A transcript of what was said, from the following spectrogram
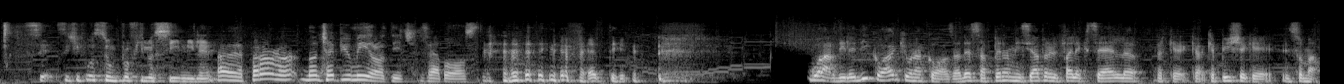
se, se ci fosse un profilo simile, Eh, però no- non c'è più Mirotic, sei a posto. in effetti. Guardi, le dico anche una cosa, adesso appena mi si apre il file Excel, perché ca- capisce che insomma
